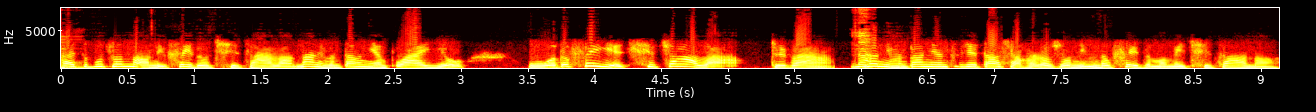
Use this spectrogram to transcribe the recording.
孩子不尊老，你肺都气炸了。那你们当年不爱幼，我的肺也气炸了，对吧？那你们当年自己打小孩的时候，你们的肺怎么没气炸呢？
